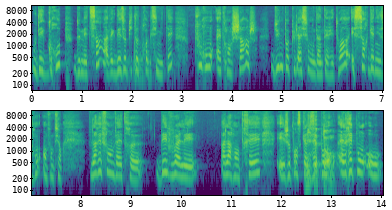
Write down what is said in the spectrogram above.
où des groupes de médecins avec des hôpitaux de proximité pourront être en charge d'une population ou d'un territoire et s'organiseront en fonction. La réforme va être euh, dévoilée à la rentrée et je pense qu'elle répond, elle répond aux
